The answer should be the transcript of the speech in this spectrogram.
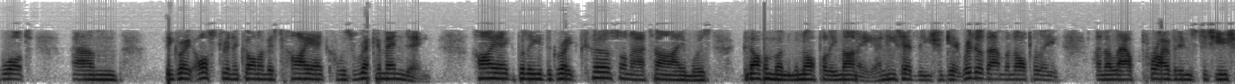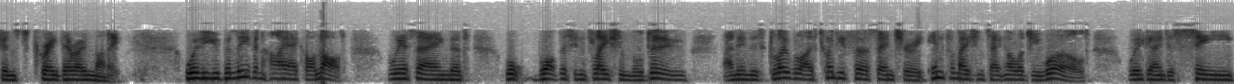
what um, the great Austrian economist Hayek was recommending. Hayek believed the great curse on our time was government monopoly money, and he said that you should get rid of that monopoly and allow private institutions to create their own money. Whether you believe in Hayek or not, we're saying that what this inflation will do, and in this globalized 21st century information technology world, we're going to see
